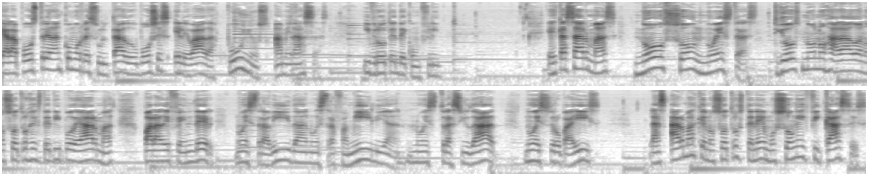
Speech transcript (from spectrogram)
que a la postre dan como resultado voces elevadas, puños, amenazas y brotes de conflicto. Estas armas no son nuestras. Dios no nos ha dado a nosotros este tipo de armas para defender nuestra vida, nuestra familia, nuestra ciudad, nuestro país. Las armas que nosotros tenemos son eficaces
